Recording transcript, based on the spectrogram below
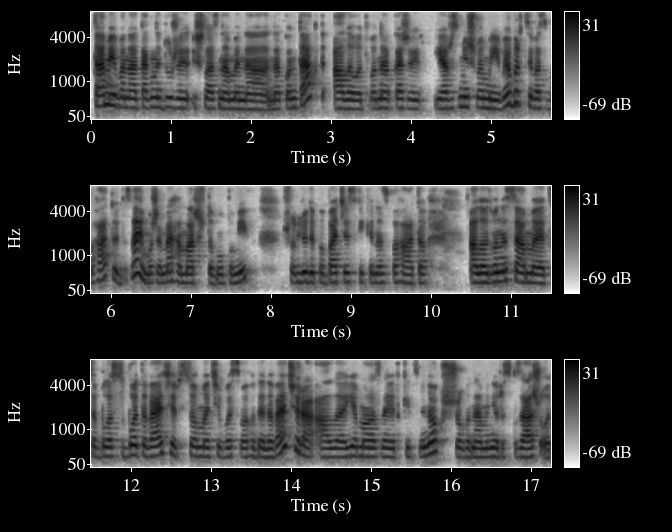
Там і вона так не дуже йшла з нами на, на контакт, але от вона каже: Я розумію, що ви мої виборці, вас багато. Не знаю, може, мега марш тому поміг, що люди побачили, скільки нас багато. Але от вони саме це була субота вечір, 7 чи 8 година вечора. Але я мала з нею такий дзвінок, що вона мені розказала, що от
